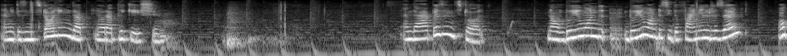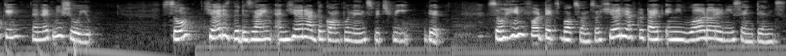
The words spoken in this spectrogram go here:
And it is installing the, your application and the app is installed now do you want do you want to see the final result okay then let me show you so here is the design and here are the components which we did. So hint for text box 1. So here you have to type any word or any sentence.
